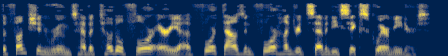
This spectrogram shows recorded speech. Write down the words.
The function rooms have a total floor area of 4,476 square meters.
